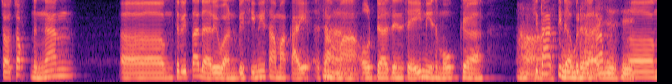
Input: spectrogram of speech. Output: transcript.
cocok dengan em, cerita dari One Piece ini sama kai sama Oda Sensei ini semoga. Ah, kita tidak semoga berharap em,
